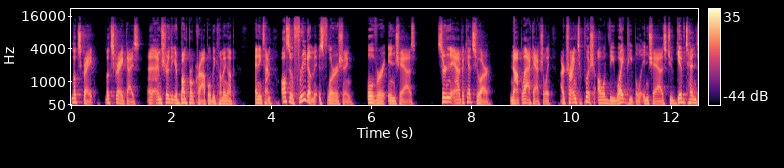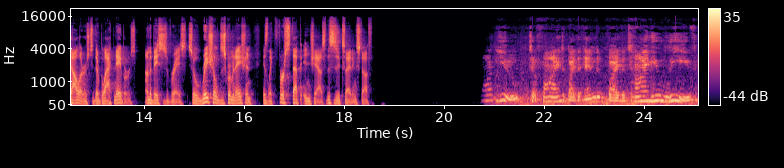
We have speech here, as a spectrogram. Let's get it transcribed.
looks great. Looks great, guys. I'm sure that your bumper crop will be coming up anytime. Also, freedom is flourishing over in Chaz. Certain advocates who are not black actually, are trying to push all of the white people in Chaz to give $10 to their black neighbors on the basis of race. So racial discrimination is like first step in Chaz. This is exciting stuff. I want you to find by the end of, by the time you leave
